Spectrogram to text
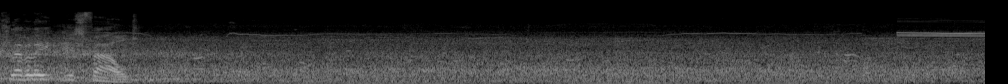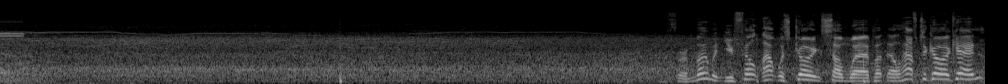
Cleverley, he's fouled. For a moment you felt that was going somewhere, but they'll have to go again.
